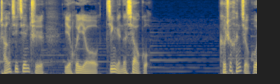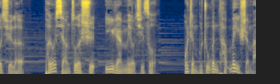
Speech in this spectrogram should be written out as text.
长期坚持也会有惊人的效果。可是很久过去了，朋友想做的事依然没有去做，我忍不住问他为什么。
